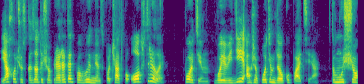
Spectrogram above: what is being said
я хочу сказати, що пріоритет повинен спочатку обстріли, потім бойові дії, а вже потім деокупація. Тому що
